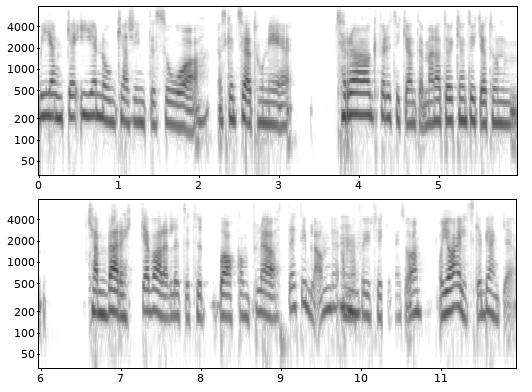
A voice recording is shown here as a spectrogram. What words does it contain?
Bianca är nog kanske inte så, jag ska inte säga att hon är trög för det tycker jag inte, men att jag kan tycka att hon kan verka vara lite typ bakom flötet ibland, om Mm. jag får uttrycka mig så. Och jag älskar Bianca.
